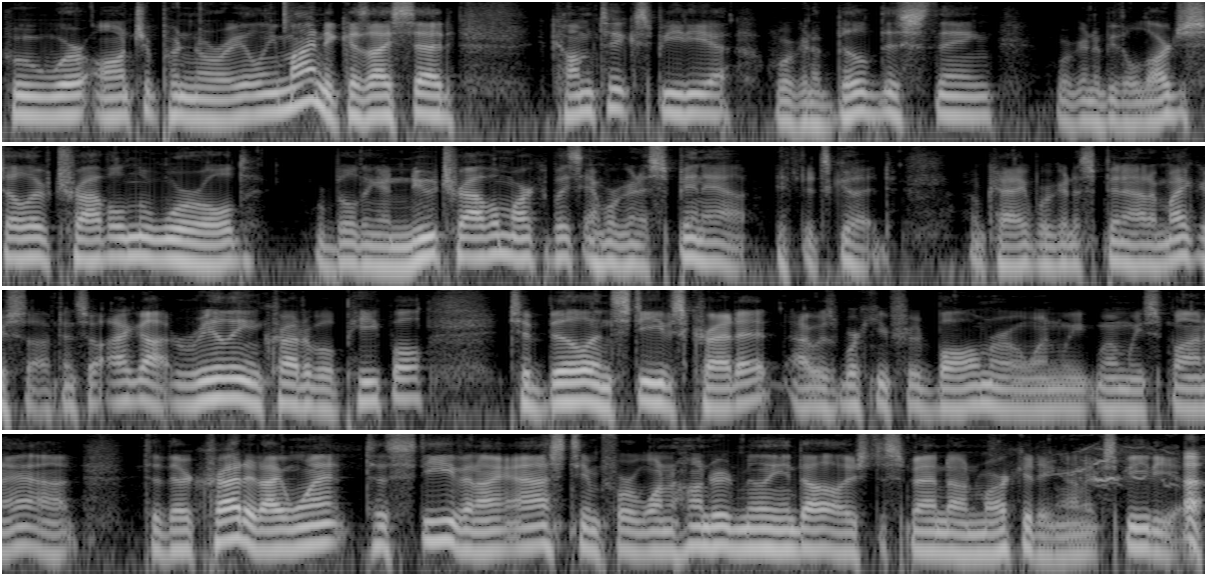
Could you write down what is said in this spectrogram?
who were entrepreneurially minded because I said, come to Expedia. We're going to build this thing. We're going to be the largest seller of travel in the world. We're building a new travel marketplace and we're going to spin out if it's good. Okay. We're going to spin out of Microsoft. And so I got really incredible people. To Bill and Steve's credit, I was working for Ballmer when we when we spun out. To their credit, I went to Steve and I asked him for $100 million to spend on marketing on Expedia.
